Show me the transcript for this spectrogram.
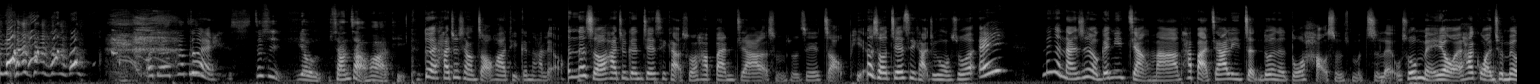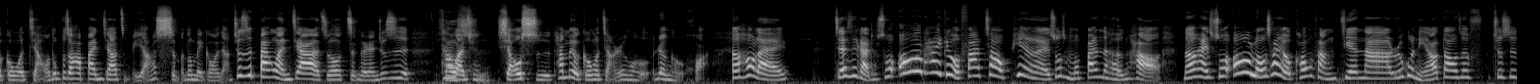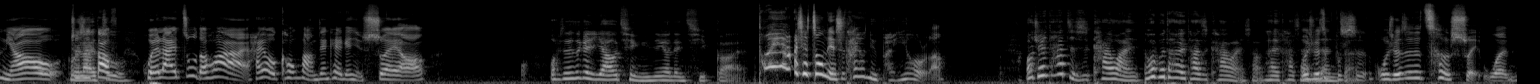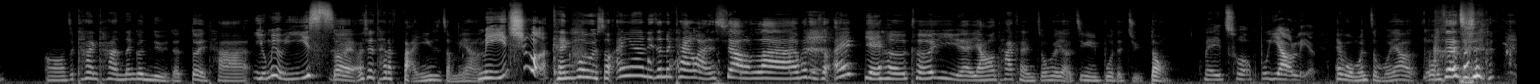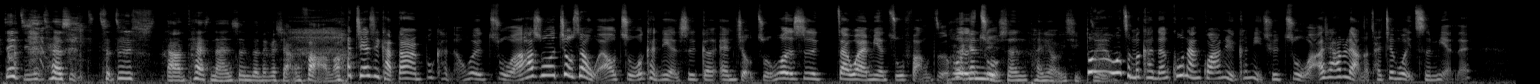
我觉得他对就是有想找话题，对，他就想找话题跟他聊。那时候他就跟 Jessica 说他搬家了，什么什么这些照片。那时候 Jessica 就跟我说，哎、那个男生有跟你讲吗？他把家里整顿的多好，什么什么之类。我说没有、哎，他完全没有跟我讲，我都不知道他搬家怎么样，他什么都没跟我讲。就是搬完家了之后，整个人就是他完全失消失，他没有跟我讲任何任何话。然后后来 Jessica 就说，哦，他还给我发照片、哎，说什么搬的很好，然后还说，哦，楼上有空房间呐、如果你要到这，就是你要就是到回来住回来住的话，还有空房间可以给你睡哦。我觉得这个邀请已经有点奇怪对呀。而且重点是他有女朋友了，我觉得他只是开玩，会不会他会他是开玩笑？他他是我觉得不是，我觉得这是测水温，哦，就看看那个女的对他，有没有意思？对，而且他的反应是怎么样？没错，肯定会不会说，哎呀，你真的开玩笑啦，或者说，哎，也和可以耶，然后他可能就会有进一步的举动。没错，不要脸。哎，我们怎么样？我们现在只是 这只是测试，这这是啊 test 男生的那个想法吗？那 Jessica 当然不可能会住啊，她说就算我要住，我肯定也是跟 Angel 住，或者是在外面租房子，或或者跟女。生朋友一起住，对啊，我怎么可能孤男寡女跟你去住啊？而且他们两个才见过一次面呢、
